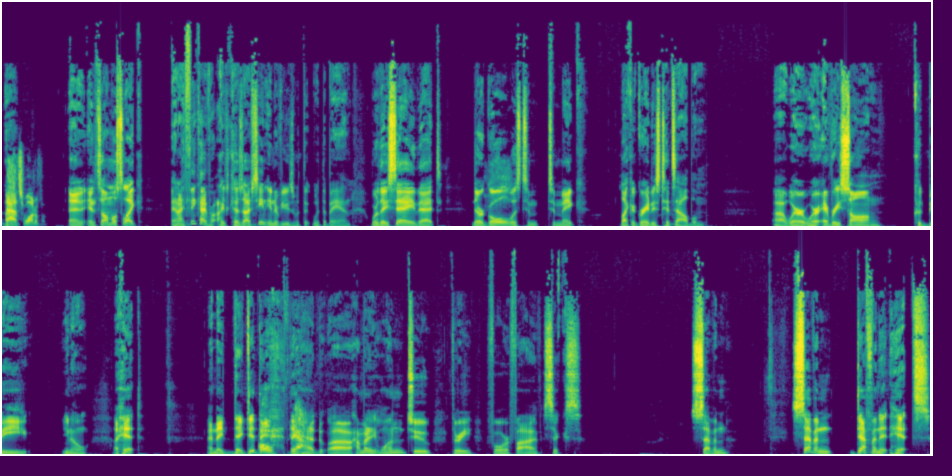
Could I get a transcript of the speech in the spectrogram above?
That's Um, one of them. and it's almost like, and I think I've because I've seen interviews with the with the band where they say that their goal was to to make like a greatest hits album, uh, where where every song could be, you know, a hit. And they, they did. They Oh, they yeah. had uh, how many? One, two, three, four, five, six, seven, seven definite hits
